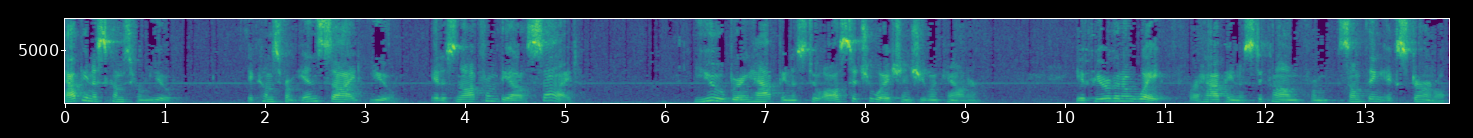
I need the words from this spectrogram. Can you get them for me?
Happiness comes from you. It comes from inside you. It is not from the outside. You bring happiness to all situations you encounter. If you're going to wait for happiness to come from something external,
